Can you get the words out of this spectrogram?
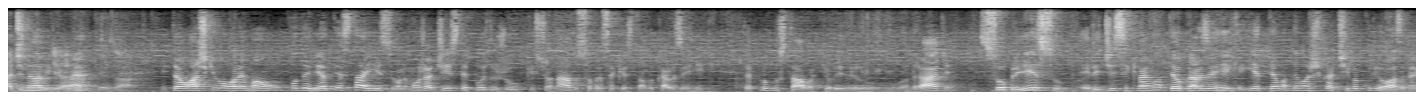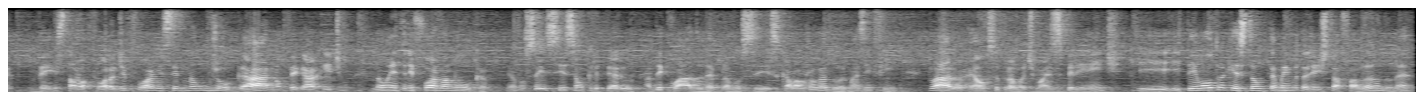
a dinâmica, né? Exato. Então acho que o alemão poderia testar isso. O alemão já disse depois do jogo, questionado sobre essa questão do Carlos Henrique, até para o Gustavo aqui, o, Andrade, sobre isso, ele disse que vai manter o Carlos Henrique e até uma, justificativa curiosa, né? Vem, estava fora de forma e se ele não jogar, não pegar ritmo, não entra em forma nunca. Eu não sei se esse é um critério adequado, né, para você escalar um jogador, mas enfim, claro, é o centroavante mais experiente. E, e tem uma outra questão que também muita gente está falando, né?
